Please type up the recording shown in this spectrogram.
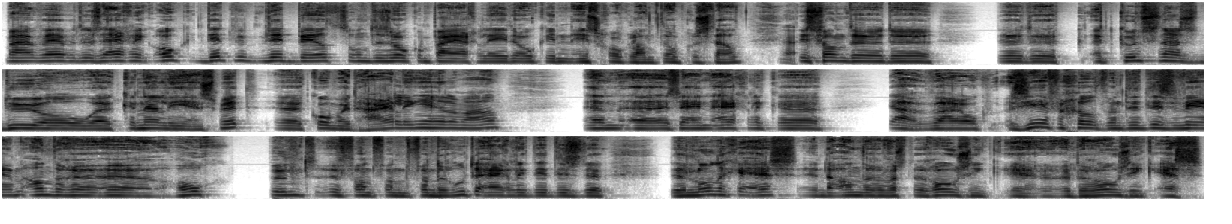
Maar we hebben dus eigenlijk ook, dit, dit beeld stond dus ook een paar jaar geleden ook in, in Schokland opgesteld. Ja. Het is van de, de, de, de, het kunstenaarsduo Kennelly en Smit. eh komen uit Harlingen helemaal. En eh, zijn eigenlijk, ja, waren ook zeer verguld. Want dit is weer een andere hoogpunt van, van, van de route eigenlijk. Dit is de, de Lonneke S en de andere was de Rozink, de Rozink S.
